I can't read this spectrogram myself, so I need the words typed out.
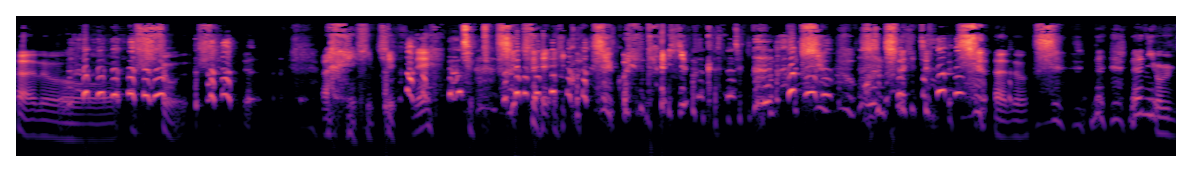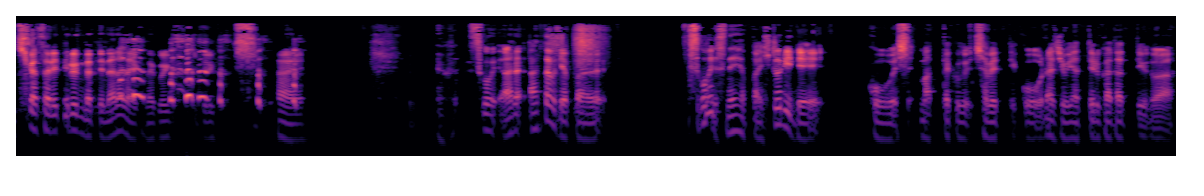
あのーそう。はい、ね。ちょっと、ねこれ、これ大丈夫かな？ちょっと、本当にちょっと、あの、な、何を聞かされてるんだってならないかな、これ聞いてる人。はい。すごい、あら、改めてやっぱ、すごいですね。やっぱり一人で、こう、し全く喋って、こう、ラジオやってる方っていうのは、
